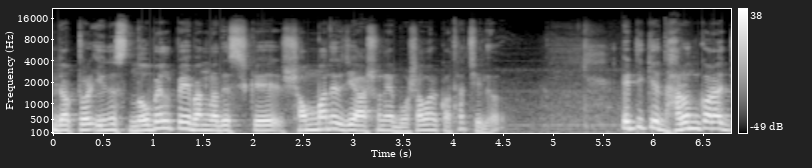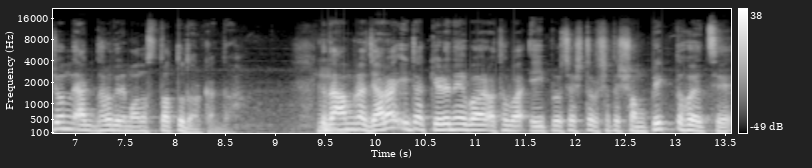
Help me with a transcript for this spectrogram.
ডক্টর ইউনুস নোবেল পেয়ে বাংলাদেশকে সম্মানের যে আসনে বসাবার কথা ছিল এটিকে ধারণ করার জন্য এক ধরনের মনস্তত্ত্ব দরকার দেওয়া। কিন্তু আমরা যারা এটা কেড়ে নেবার অথবা এই প্রচেষ্টার সাথে সম্পৃক্ত হয়েছে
